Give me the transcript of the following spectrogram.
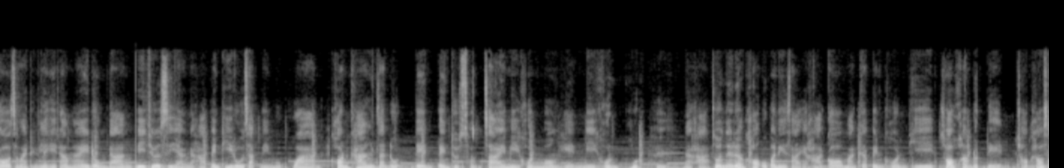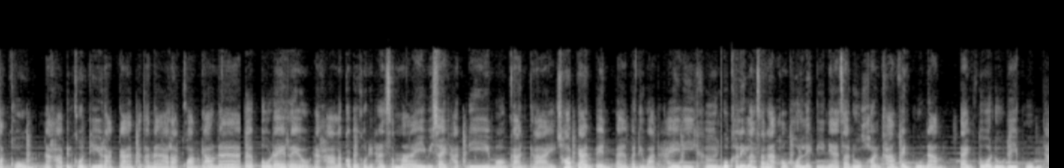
ก็จะหมายถึงเลขที่ทำให้โด่งดัง มีชื่อเสียงนะคะ เป็นที่รู้จักในหมู่กว้าง ค่อนข้างจะโดดเด่นเป็นจุดสนใจ มีคนมองเห็น มีคนพูดถึงนะคะ ส่วนในเรื่องของอุปนิสัยค่ะ ก็มักจะเป็นคนที่ชอบความโดดเด่น ชอบเข้าสังคมนะคะ เป็นคนที่รักการพัฒนา รักความก้าวหน้า เติบโตได้เร็วนะคะ แล้วก็เป็นคนที่ทันสมัย วิสัยทัศน์ดี มองการไกล ชอบการเปลี่ยนแปลงปฏิวัติให้ดีขึ้น บุคลิกลักษณะของคนเลขนี้เนี่ยจะดูค่อนข้างเป็นผู้นำ แต่งตัวดูดีภูมิฐ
